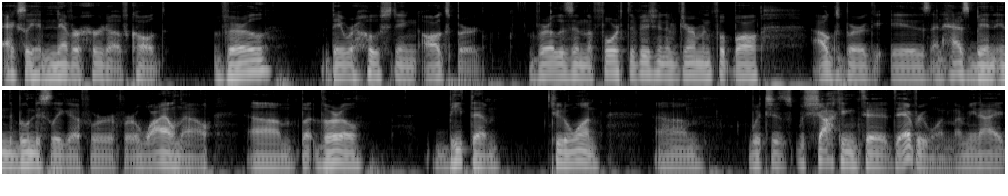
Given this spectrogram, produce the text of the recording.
actually had never heard of called Verl, they were hosting Augsburg. Verl is in the fourth division of German football. Augsburg is and has been in the Bundesliga for, for a while now. Um, but Verl beat them two to one, um, which is was shocking to, to everyone. I mean, I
